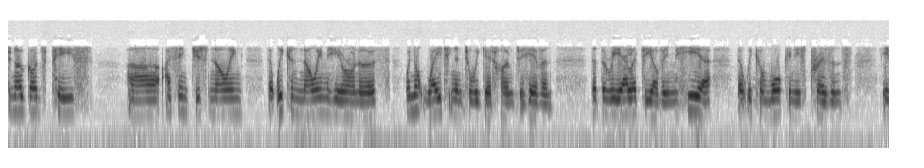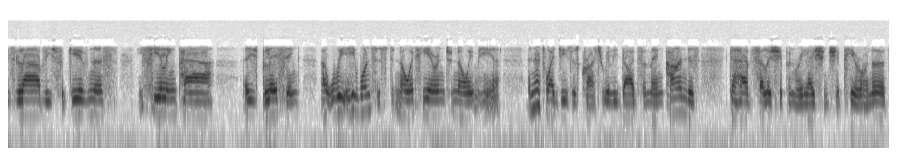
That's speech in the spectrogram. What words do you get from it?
to know God's peace. Uh, I think just knowing that we can know Him here on earth, we're not waiting until we get home to heaven. That the reality of Him here, that we can walk in His presence, His love, His forgiveness, His healing power, His blessing. Uh, we, he wants us to know it here and to know Him here. And that's why Jesus Christ really died for mankind, is to have fellowship and relationship here on earth,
